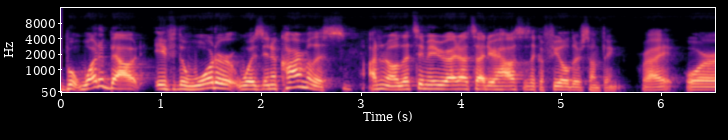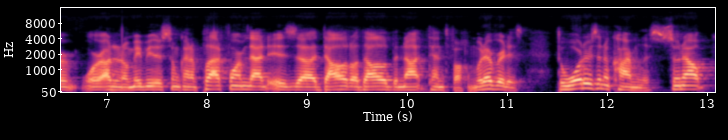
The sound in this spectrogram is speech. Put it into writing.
But what about if the water was in a carmelis? I don't know. Let's say maybe right outside your house is like a field or something, right? Or, or I don't know. Maybe there's some kind of platform that is uh, dalad al dalad, but not ten tefachim. Whatever it is, the water is in a carmelis. So now,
